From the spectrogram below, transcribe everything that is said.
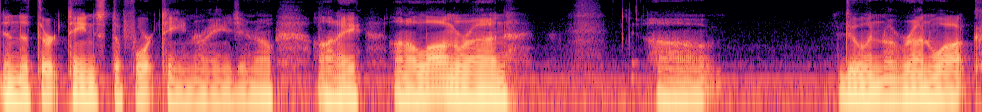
in the 13s to 14 range. You know, on a on a long run, uh, doing a run walk,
